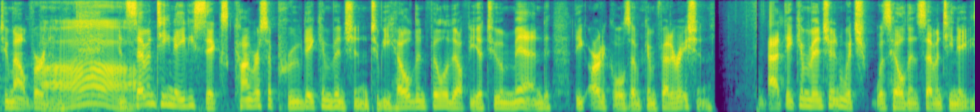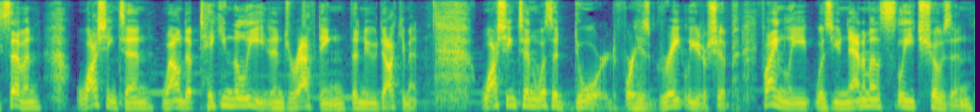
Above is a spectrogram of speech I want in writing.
to Mount Vernon. Ah. In 1786, Congress approved a convention to be held in Philadelphia to amend the Articles of Confederation. At the convention, which was held in 1787, Washington wound up taking the lead in drafting the new document. Washington was adored for his great leadership. Finally, was unanimously chosen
